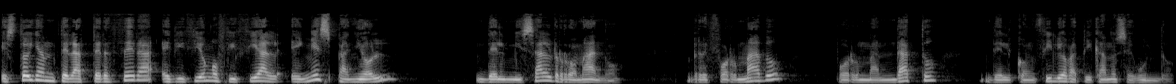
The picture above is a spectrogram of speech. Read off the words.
estoy ante la tercera edición oficial en español del misal romano, reformado por mandato del Concilio Vaticano II.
